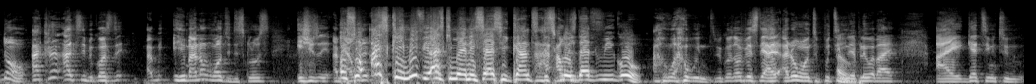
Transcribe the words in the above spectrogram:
no, I can't ask him because the, I mean, he might not want to disclose issues. I mean, Oh, so ask him. If you ask him and he says he can't disclose, then we go. I, I wouldn't because obviously I, I don't want to put him in Oh. a play whereby I get him to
